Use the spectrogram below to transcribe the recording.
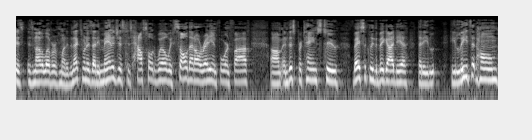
is, is not a lover of money. The next one is that he manages his household well. We saw that already in four and five. Um, and this pertains to basically the big idea that he, he leads at home,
